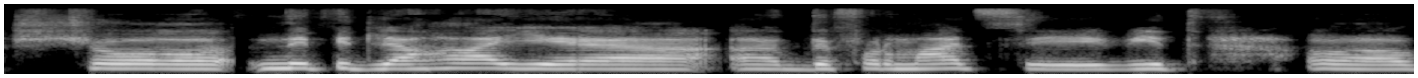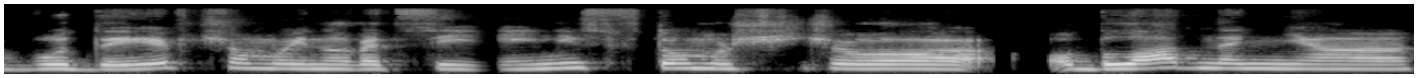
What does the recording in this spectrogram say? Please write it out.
що не підлягає е, деформації від е, води, в чому інноваційність, в тому, що обладнання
